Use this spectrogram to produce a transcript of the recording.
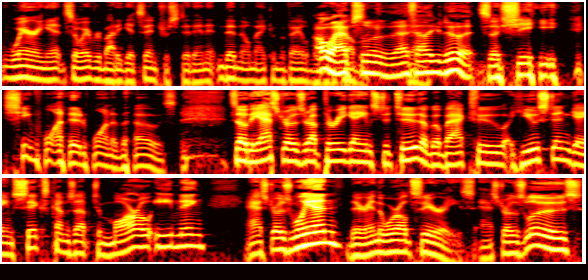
wearing it so everybody gets interested in it and then they'll make them available oh absolutely. That's yeah. how you do it. So she she wanted one of those. So the astros are up three games to two. They'll go back to houston. Game six comes up tomorrow evening. Astros win. They're in the world series. Astros lose.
